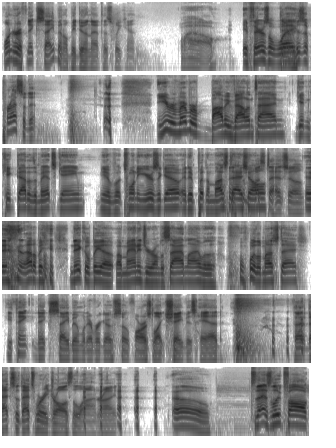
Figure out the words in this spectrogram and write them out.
Wonder if Nick Saban will be doing that this weekend. Wow. If there's a way, There is a precedent. you remember Bobby Valentine getting kicked out of the Mets game, you know, what, 20 years ago, and then putting a mustache on. Mustache on. That'll be Nick will be a, a manager on the sideline with a with a mustache. You think Nick Saban would ever go so far as like shave his head? that, that's that's where he draws the line, right? Oh, so that's Luke Falk,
